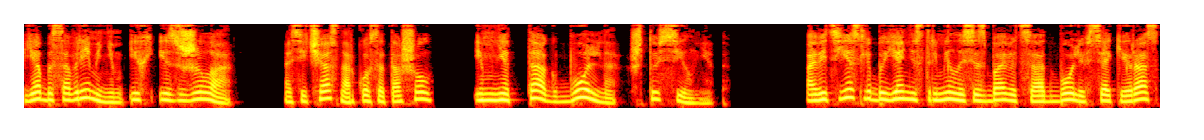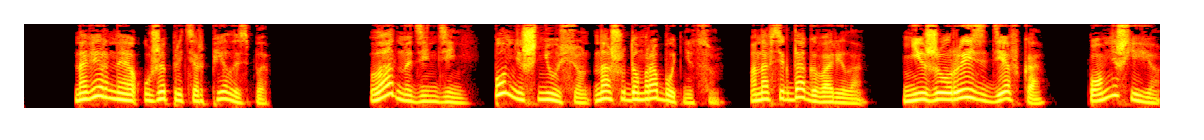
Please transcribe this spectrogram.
я бы со временем их изжила. А сейчас наркоз отошел, и мне так больно, что сил нет. А ведь если бы я не стремилась избавиться от боли всякий раз, наверное, уже претерпелась бы. Ладно, Динь-Динь, помнишь Нюсю, нашу домработницу? Она всегда говорила, «Не журысь, девка!» Помнишь ее?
